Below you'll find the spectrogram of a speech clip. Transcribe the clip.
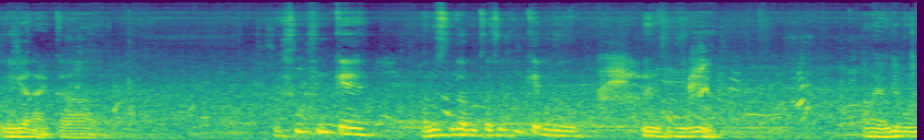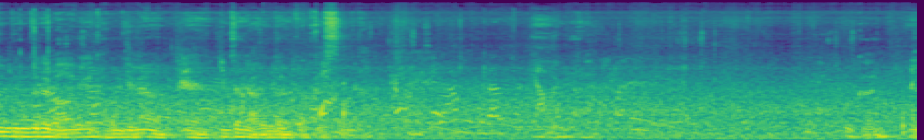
분위기가 날까. 한, 함께, 어느 순간부터 좀 함께 부르는 부분이 아마 여기 모인 분들의 마음이 담기면 네, 굉장히 아름다울 것 같습니다. 볼까요? 네.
